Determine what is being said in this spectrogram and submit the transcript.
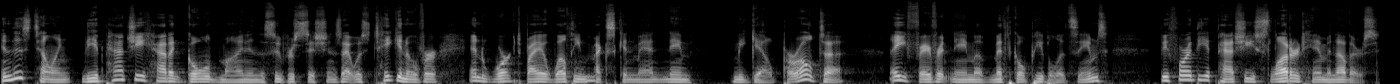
In this telling, the Apache had a gold mine in the superstitions that was taken over and worked by a wealthy Mexican man named Miguel Peralta, a favorite name of mythical people, it seems, before the Apache slaughtered him and others.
